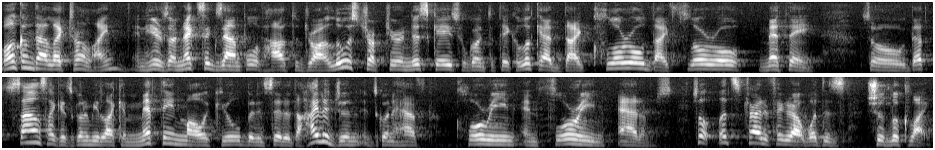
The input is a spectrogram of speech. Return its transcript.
Welcome to ilectureonline, and here's our next example of how to draw a Lewis structure. In this case, we're going to take a look at dichloro-difluoromethane. So that sounds like it's going to be like a methane molecule, but instead of the hydrogen, it's going to have chlorine and fluorine atoms. So let's try to figure out what this should look like.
